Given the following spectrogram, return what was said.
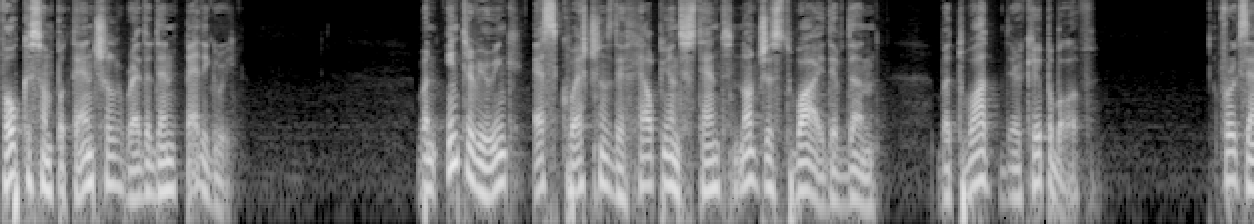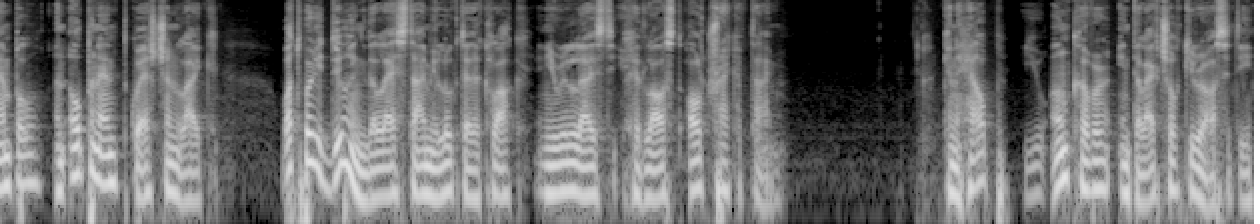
focus on potential rather than pedigree. When interviewing, ask questions that help you understand not just why they've done, but what they're capable of. For example, an open ended question like, what were you doing the last time you looked at a clock and you realized you had lost all track of time? Can help you uncover intellectual curiosity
